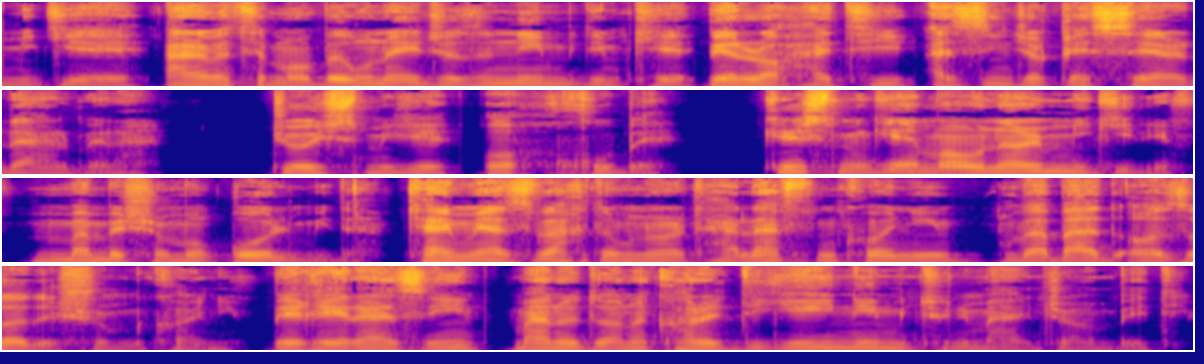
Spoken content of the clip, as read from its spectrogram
میگه البته ما به اونا اجازه نمیدیم که به راحتی از اینجا قسر در برن. جویس میگه اوه خوبه. کریس میگه ما اونا رو می‌گیریم. من به شما قول میدم. کمی از وقت اونا رو تلف می‌کنیم و بعد آزادشون می‌کنیم. به غیر از این من و دانا کار دیگه ای نمی‌تونیم انجام بدیم.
